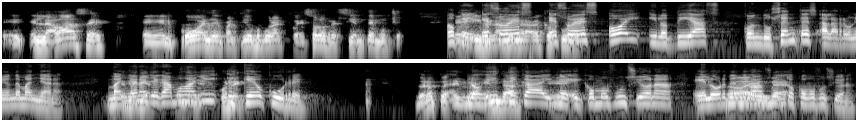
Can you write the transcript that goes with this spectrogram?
Eh, en la base, en el core del Partido Popular, pues eso lo resiente mucho. Ok, eh, eso, es, eso es hoy y los días conducentes a la reunión de mañana. Mañana, de mañana llegamos mañana, allí correcto. y ¿qué ocurre? Bueno, pues hay una Logística agenda, y, que, y, cómo funciona el orden no, de los asuntos, una, ¿cómo funciona?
